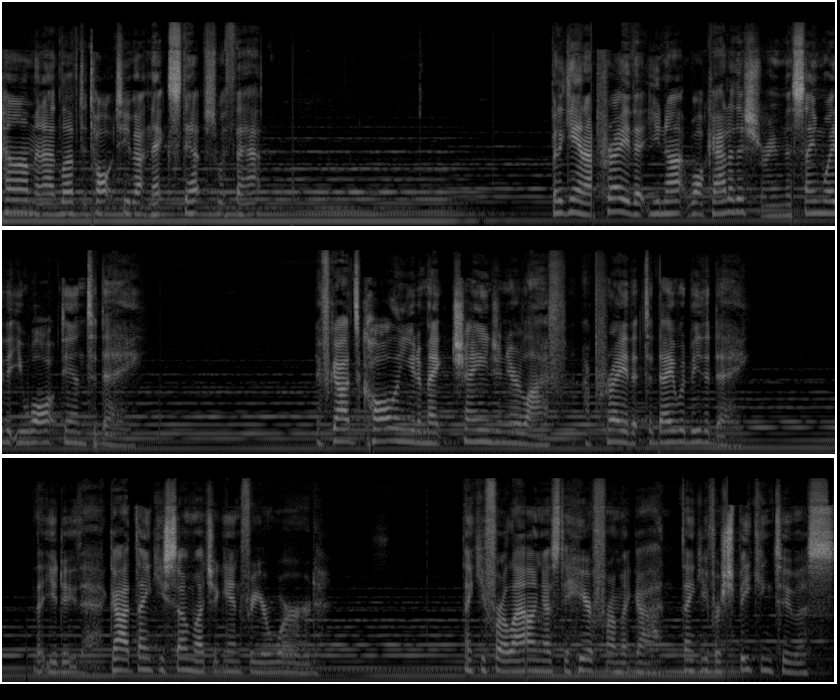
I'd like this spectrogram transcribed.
come, and I'd love to talk to you about next steps with that. But again, I pray that you not walk out of this room the same way that you walked in today. If God's calling you to make change in your life, I pray that today would be the day that you do that. God, thank you so much again for your word. Thank you for allowing us to hear from it, God. Thank you for speaking to us.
